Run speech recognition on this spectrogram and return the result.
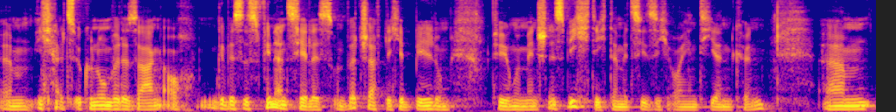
Ähm, ich als Ökonom würde sagen, auch ein gewisses finanzielles und wirtschaftliche Bildung für junge Menschen ist wichtig, damit sie sich orientieren können. Ähm,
